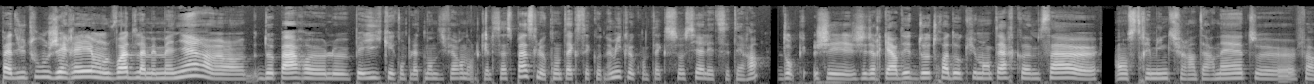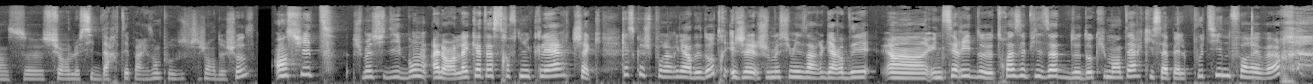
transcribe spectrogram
pas du tout géré, on le voit de la même manière, euh, de par euh, le pays qui est complètement différent dans lequel ça se passe, le contexte économique, le contexte social, etc. Donc j'ai regardé deux, trois documentaires comme ça euh, en streaming sur Internet, enfin sur le site d'Arte par exemple, ou ce genre de choses. Ensuite, je me suis dit, bon, alors la catastrophe nucléaire, check. Qu'est-ce que je pourrais regarder d'autre? Et je, me suis mise à regarder une série de trois épisodes de documentaires qui s'appelle Poutine Forever.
